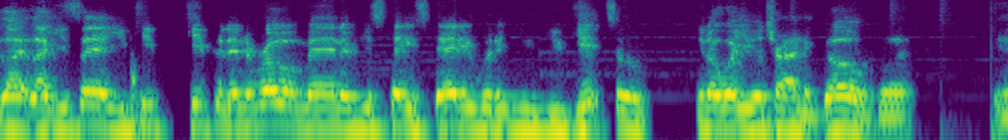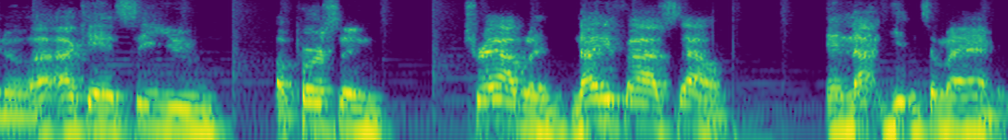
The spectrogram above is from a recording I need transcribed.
like like you said, you keep keep it in the road, man. If you stay steady with it, you you get to you know where you were trying to go. But you know, I, I can't see you a person traveling 95 south and not getting to Miami.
